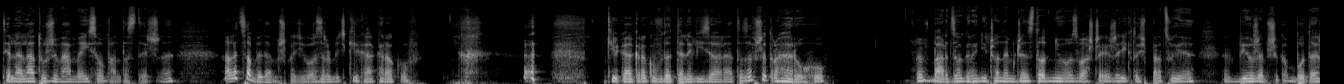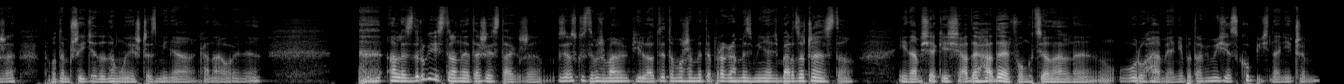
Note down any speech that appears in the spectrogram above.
Tyle lat używamy i są fantastyczne, ale co by nam szkodziło zrobić kilka kroków? kilka kroków do telewizora to zawsze trochę ruchu. W bardzo ograniczonym często dniu, zwłaszcza jeżeli ktoś pracuje w biurze przy komputerze, to potem przyjdzie do domu i jeszcze zmienia kanały, nie? Ale z drugiej strony też jest tak, że w związku z tym, że mamy piloty, to możemy te programy zmieniać bardzo często i nam się jakieś ADHD funkcjonalne uruchamia. Nie potrafimy się skupić na niczym.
